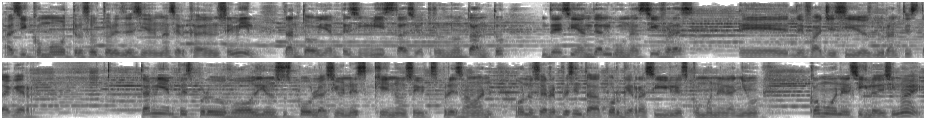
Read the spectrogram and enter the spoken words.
así como otros autores decían acerca de 11.000. Tanto habían pesimistas y otros no tanto, decían de algunas cifras eh, de fallecidos durante esta guerra. También pues produjo odio en sus poblaciones que no se expresaban o no se representaba por guerras civiles como en el año como en el siglo XIX,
